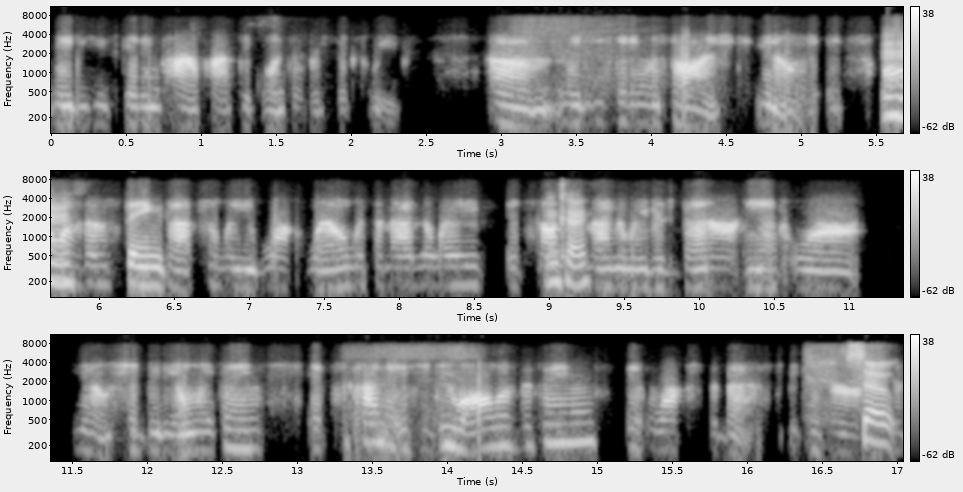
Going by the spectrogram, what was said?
maybe he's getting chiropractic once every six weeks, um, maybe he's getting massaged. You know, all Mhm. of those things actually work well with the MagnaWave. It's not Okay. that MagnaWave is better and or you know should be the only thing. It's kind of if you do all of the things, it works the best because you're, So, you're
